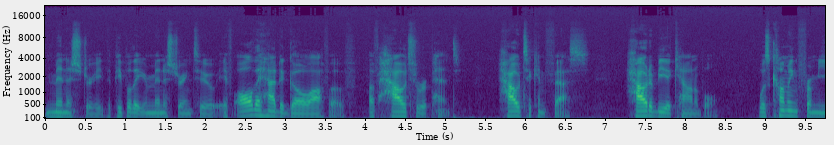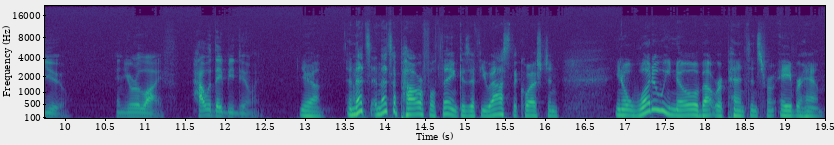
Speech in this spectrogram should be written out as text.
ministry, the people that you're ministering to, if all they had to go off of, of how to repent, how to confess, how to be accountable, was coming from you in your life, how would they be doing? Yeah, and that's and that's a powerful thing because if you ask the question, you know, what do we know about repentance from Abraham?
